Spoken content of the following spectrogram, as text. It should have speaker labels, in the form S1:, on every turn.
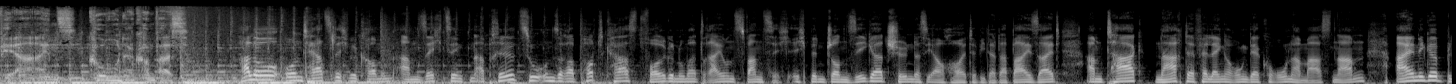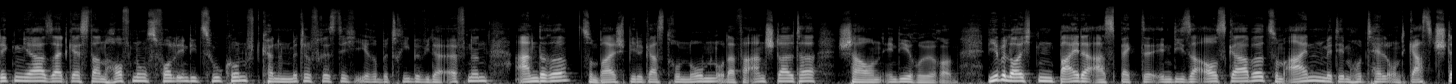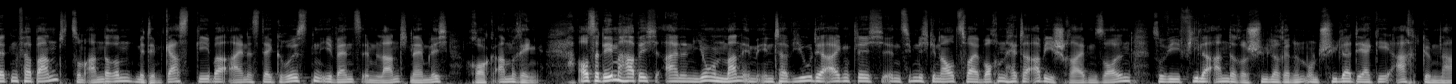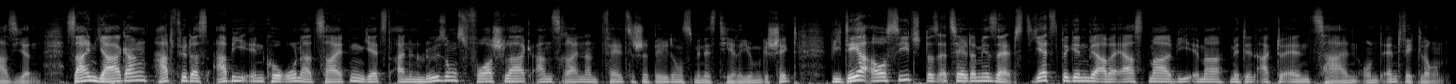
S1: RPA 1, Corona-Kompass.
S2: Hallo und herzlich willkommen am 16. April zu unserer Podcast-Folge Nummer 23. Ich bin John Segert, schön, dass ihr auch heute wieder dabei seid, am Tag nach der Verlängerung der Corona-Maßnahmen. Einige blicken ja seit gestern hoffnungsvoll in die Zukunft, können mittelfristig ihre Betriebe wieder öffnen. Andere, zum Beispiel Gastronomen oder Veranstalter, schauen in die Röhre. Wir beleuchten beide Aspekte in dieser Ausgabe. Zum einen mit dem Hotel- und Gaststättenverband, zum anderen mit dem Gastgeber eines der größten Events im Land, nämlich Rock am Ring. Außerdem habe ich einen jungen Mann im Interview, der eigentlich in ziemlich genau zwei Wochen hätte Abi schreiben sollen, sowie viele andere Schülerinnen und Schüler der G8-Gymnasien. Sein Jahrgang hat für das Abi in Corona-Zeiten jetzt einen Lösungsvorschlag ans rheinland-pfälzische Bildungsministerium geschickt. Wie der aussieht, das erzählt er mir selbst. Jetzt beginnen wir aber erstmal wie immer mit den aktuellen Zahlen und Entwicklungen.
